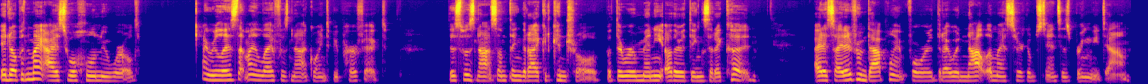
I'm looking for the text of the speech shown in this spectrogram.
It opened my eyes to a whole new world. I realized that my life was not going to be perfect. This was not something that I could control, but there were many other things that I could. I decided from that point forward that I would not let my circumstances bring me down,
